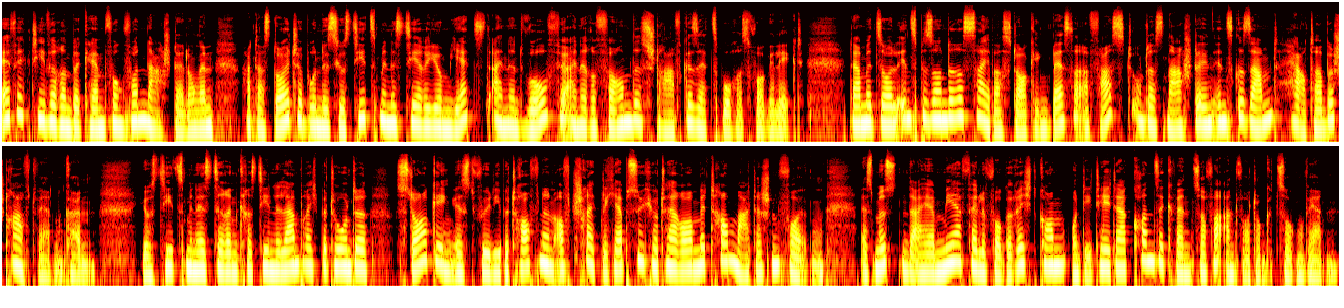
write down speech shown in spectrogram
effektiveren Bekämpfung von Nachstellungen hat das deutsche Bundesjustizministerium jetzt einen Entwurf für eine Reform des Strafgesetzbuches vorgelegt. Damit soll insbesondere Cyberstalking besser erfasst und das Nachstellen insgesamt härter bestraft werden können. Justizministerin Christine Lamprecht betonte, Stalking ist für die Betroffenen oft schrecklicher Psychoterror mit traumatischen Folgen. Es müssten daher mehr Fälle vor Gericht kommen und die Täter konsequent zur Verantwortung gezogen werden.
